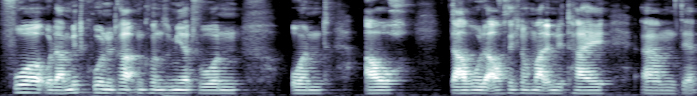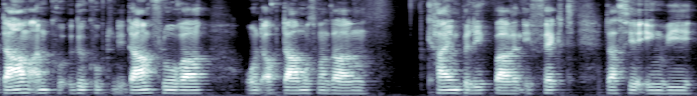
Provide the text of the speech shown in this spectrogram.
vor oder mit Kohlenhydraten konsumiert wurden und auch da wurde auch sich nochmal im Detail ähm, der Darm angeguckt und die Darmflora und auch da muss man sagen, keinen belegbaren Effekt, dass hier irgendwie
